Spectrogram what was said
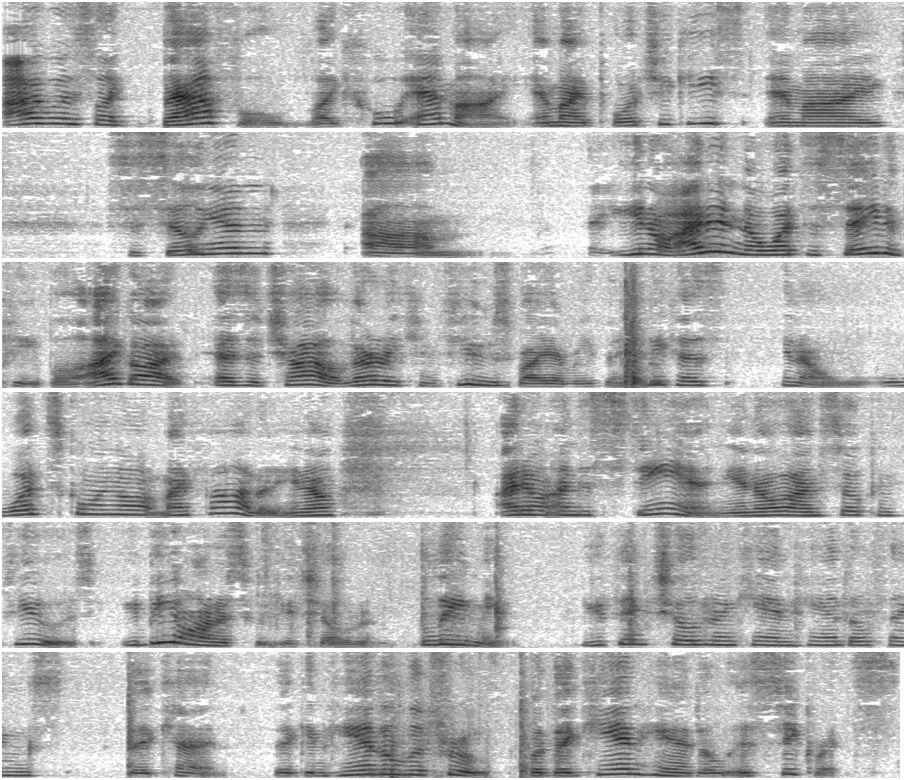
I was like baffled. Like, who am I? Am I Portuguese? Am I Sicilian? Um, you know, I didn't know what to say to people. I got, as a child, very confused by everything because, you know, what's going on with my father? You know, I don't understand. You know, I'm so confused. You be honest with your children. Believe me, you think children can't handle things? They can. They can handle the truth. What they can't handle is secrets.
